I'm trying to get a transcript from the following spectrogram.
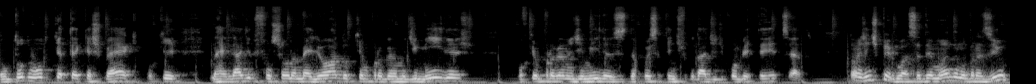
Então todo mundo quer ter cashback, porque na realidade ele funciona melhor do que um programa de milhas, porque o programa de milhas depois você tem dificuldade de converter, etc. Então a gente pegou essa demanda no Brasil,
